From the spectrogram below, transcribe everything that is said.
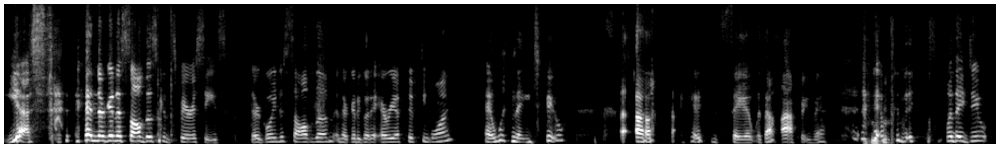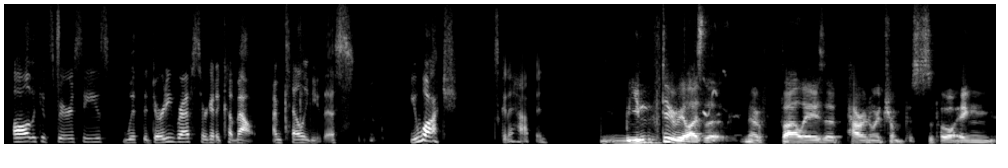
yes, and they're going to solve those conspiracies. They're going to solve them, and they're going to go to Area 51. And when they do, uh, I can't even say it without laughing, man. when, they, when they do, all the conspiracies with the dirty refs are going to come out. I'm telling you this. You watch. It's going to happen you do realize that you know Fale is a paranoid Trump supporting.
